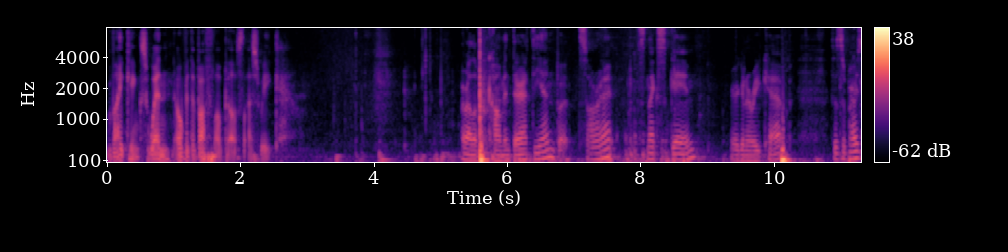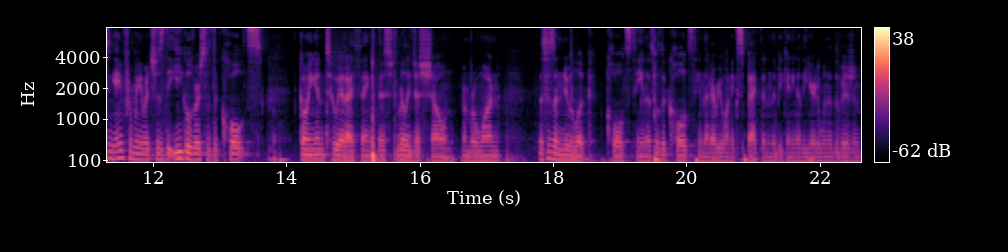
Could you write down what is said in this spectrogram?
Vikings win over the Buffalo Bills last week. Irrelevant comment there at the end, but it's all right. This next game, we're gonna recap. It's a surprising game for me, which is the Eagles versus the Colts. Going into it, I think this really just shown number one, this is a new look Colts team. This was the Colts team that everyone expected in the beginning of the year to win the division.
